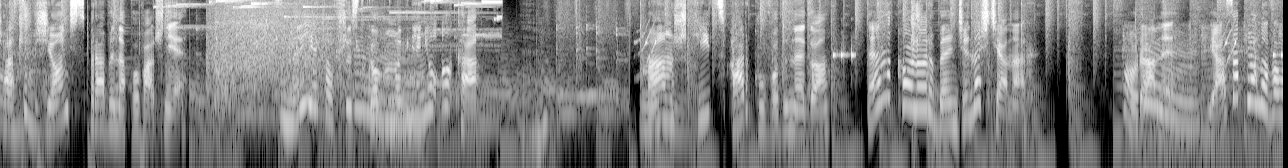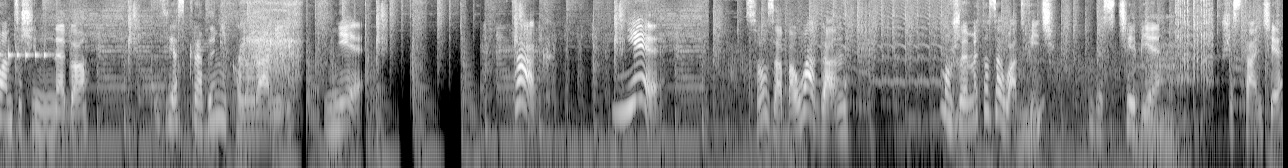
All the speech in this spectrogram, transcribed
Czas wziąć sprawy na poważnie. Myję to wszystko w mgnieniu oka. Mam szkic parku wodnego. Ten kolor będzie na ścianach. O rany, ja zaplanowałam coś innego. Z jaskrawymi kolorami. Nie. Tak. Nie. Co za bałagan. Możemy to załatwić. Bez ciebie. Przestańcie,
